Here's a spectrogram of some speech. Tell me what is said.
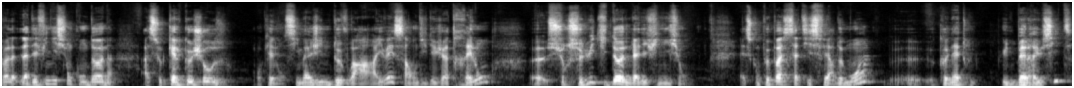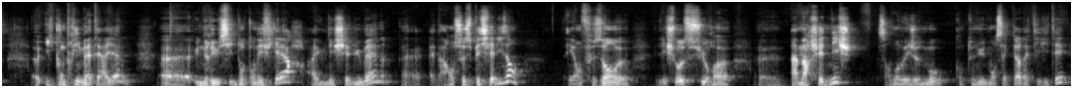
la, définition qu'on donne à ce quelque chose auquel on s'imagine devoir arriver, ça on dit déjà très long, euh, sur celui qui donne la définition. Est-ce qu'on ne peut pas se satisfaire de moins, euh, connaître une, belle réussite, y compris matérielle, une réussite dont on est fier à une échelle humaine, eh ben, en se spécialisant et en faisant les choses sur un marché de niche, sans mauvais jeu de mots, compte tenu de mon secteur d'activité.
